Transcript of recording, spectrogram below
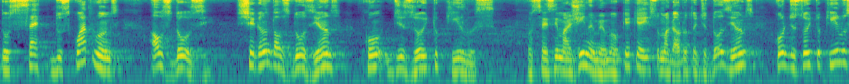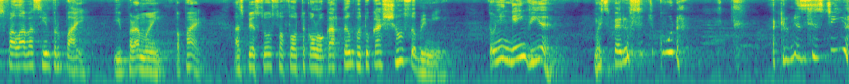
dos, sete, dos quatro anos aos 12, chegando aos 12 anos com 18 quilos. Vocês imaginam, meu irmão, o que, é isso? Uma garota de 12 anos com 18 quilos falava assim para o pai e para a mãe: Papai, as pessoas só falta colocar a tampa do caixão sobre mim. Então ninguém via, mas esperança de cura. Aquilo não existia.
